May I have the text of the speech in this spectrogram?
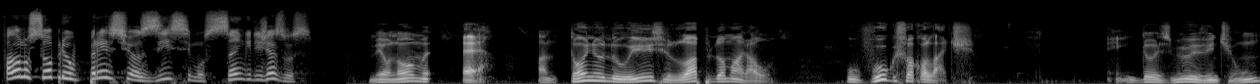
falamos sobre o preciosíssimo sangue de Jesus. Meu nome é Antônio Luiz Lopes do Amaral o vulgo chocolate. Em 2021,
